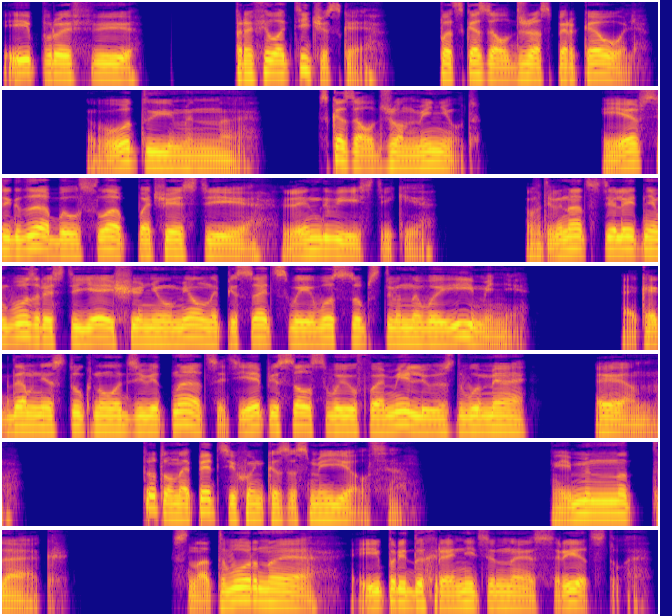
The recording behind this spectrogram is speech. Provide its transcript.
и профи... профилактическое, подсказал Джаспер Каоль. «Вот именно», — сказал Джон Минют. «Я всегда был слаб по части лингвистики. В двенадцатилетнем возрасте я еще не умел написать своего собственного имени. А когда мне стукнуло девятнадцать, я писал свою фамилию с двумя «Н». Тут он опять тихонько засмеялся. Именно так. Снотворное и предохранительное средство.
